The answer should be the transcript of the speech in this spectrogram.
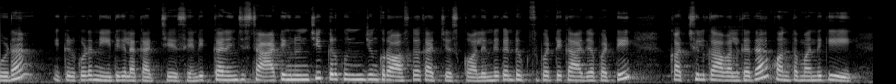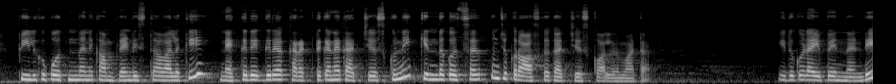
కూడా ఇక్కడ కూడా నీట్గా ఇలా కట్ చేసేయండి. ఇక్కడ నుంచి స్టార్టింగ్ నుంచి ఇక్కడ కొంచెం క్రాస్గా కట్ చేసుకోవాలి. ఎందుకంటే ఉక్సు పట్టి కాజా పట్టి ఖర్చులు కావాలి కదా. కొంతమందికి పీలుకుపోతుందని కంప్లైంట్ ఇస్తే వాళ్ళకి నెక్ దగ్గర కరెక్ట్గానే కట్ చేసుకుని కిందకు వచ్చేసరికి కొంచెం క్రాస్గా కట్ చేసుకోవాలన్నమాట. ఇది కూడా అయిపోయిందండి.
